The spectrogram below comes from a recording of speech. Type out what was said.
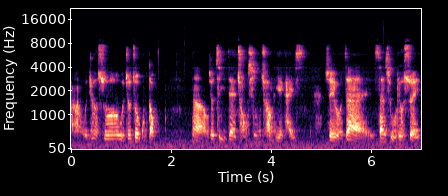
啊！我就说我就做股东，那我就自己再重新创业开始。所以我在三十五六岁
